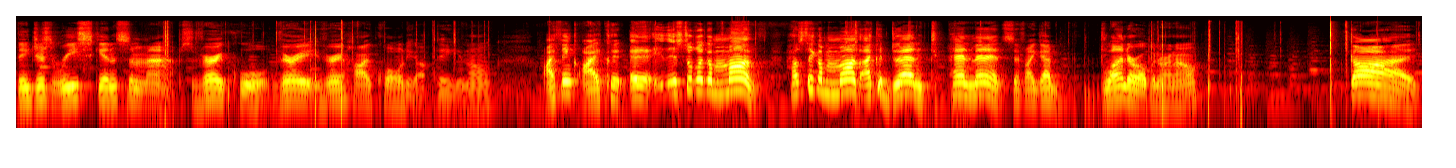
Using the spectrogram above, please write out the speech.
they just reskin some maps. Very cool. Very, very high quality update, you know? I think I could... It, took like a month. How's it take a month? I could do that in 10 minutes if I got Blender open right now. God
